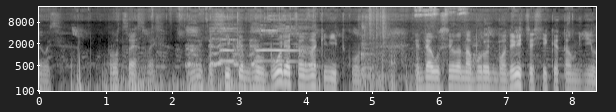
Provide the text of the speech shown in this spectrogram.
Це ось процес весь. Дивіться, скільки бджол борються за квітку. Іде усилена боротьба. Дивіться, скільки там бджіл.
